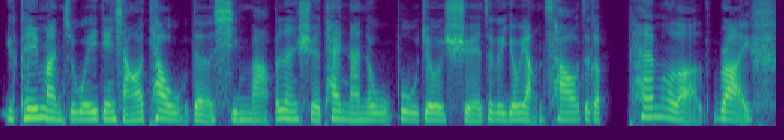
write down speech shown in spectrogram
也可以满足我一点想要跳舞的心吧。不能学太难的舞步，就学这个有氧操。这个 Pamela Rife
